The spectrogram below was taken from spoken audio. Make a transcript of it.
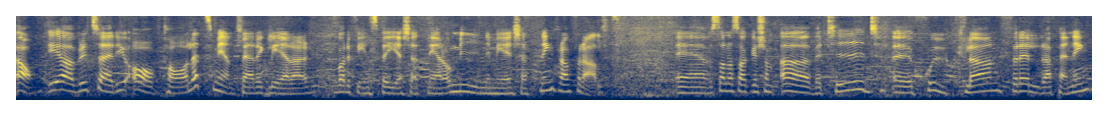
ja, i övrigt så är det ju avtalet som egentligen reglerar vad det finns för ersättningar och minimiersättning framför allt. Eh, sådana saker som övertid, eh, sjuklön, föräldrapenning.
